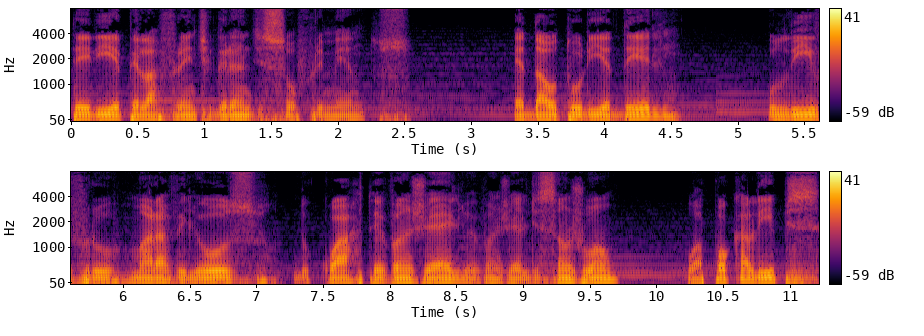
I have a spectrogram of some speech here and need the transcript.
teria pela frente grandes sofrimentos. É da autoria dele o livro maravilhoso do quarto Evangelho, Evangelho de São João, o Apocalipse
